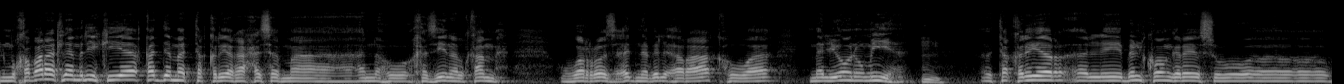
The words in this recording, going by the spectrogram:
المخابرات الأمريكية قدمت تقريرها حسب ما أنه خزين القمح والرز عندنا بالعراق هو مليون ومية مم. تقرير اللي بالكونغرس ومن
